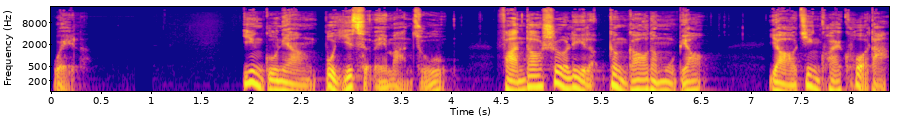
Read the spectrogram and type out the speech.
为了。”应姑娘不以此为满足，反倒设立了更高的目标，要尽快扩大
